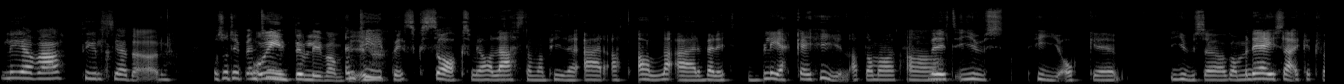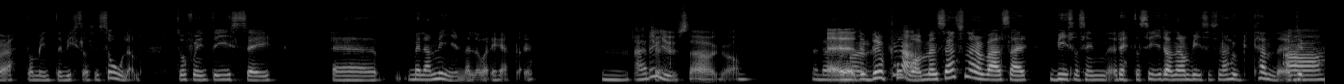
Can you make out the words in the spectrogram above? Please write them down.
leva tills jag dör. Och så typ en, och typ, inte bli en vampyr. typisk sak som jag har läst om vampyrer är att alla är väldigt bleka i hyn. Att de har Ja. väldigt ljus hy och eh, ljusa ögon. Men det är ju säkert för att de inte vistas i solen. Så de får inte i sig eh, melanin eller vad det heter. Mm. Är det ljusa ögon? Eller Eh, det beror på. Men sen så när de väl så här, visar sin rätta sida, när de visar sina huggtänder, typ Ja,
